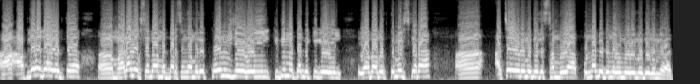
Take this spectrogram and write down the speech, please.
आपल्याला काय वाटतं? माडा लोकसभा मतदारसंघामध्ये कोण विजय होईल? किती मताधिक्य घेईल? याबाबत कमेंट्स करा. आजच्या व्हिडिओमध्ये इथे थांबूया. पुन्हा भेटू नवीन व्हिडिओमध्ये. धन्यवाद.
